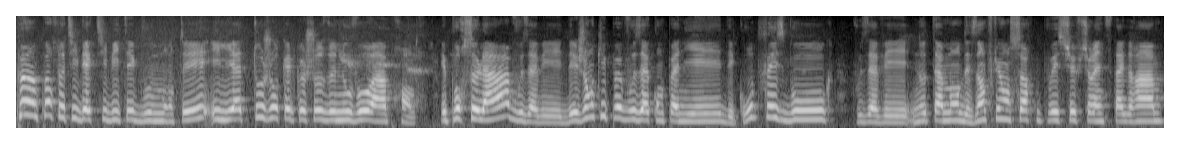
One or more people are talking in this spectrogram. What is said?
Peu importe le type d'activité que vous montez, il y a toujours quelque chose de nouveau à apprendre. Et pour cela, vous avez des gens qui peuvent vous accompagner, des groupes Facebook, vous avez notamment des influenceurs que vous pouvez suivre sur Instagram.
